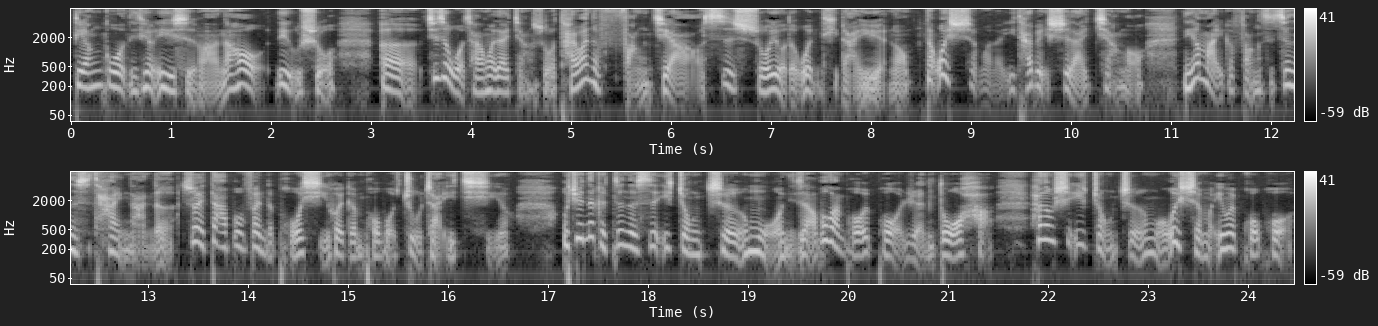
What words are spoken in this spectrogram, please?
颠过，你挺有意思嘛。然后，例如说，呃，其实我常会在讲说，台湾的房价哦，是所有的问题来源哦。那为什么呢？以台北市来讲哦，你要买一个房子真的是太难了，所以大部分的婆媳会跟婆婆住在一起哦。我觉得那个真的是一种折磨，你知道，不管婆婆人多好，她都是一种折磨。为什么？因为婆婆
